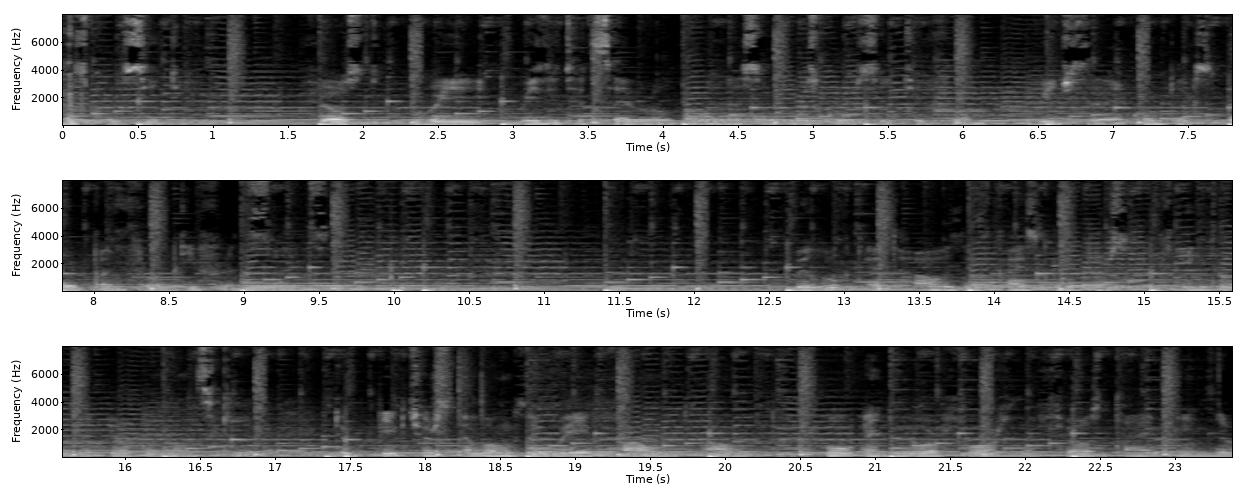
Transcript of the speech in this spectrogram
Moscow City. First, we visited several corners of Moscow City from which the complex opened from different sides. We looked at how the skyscrapers fit into the urban landscape, took pictures along the way, found out who and where for the first time in the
